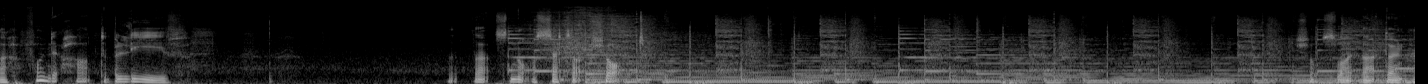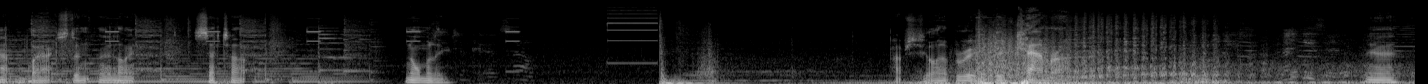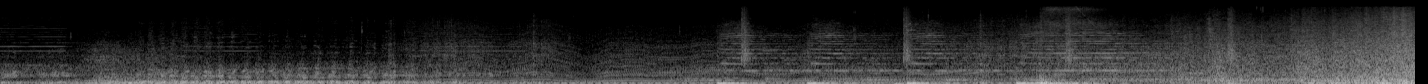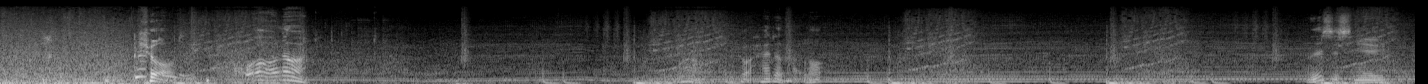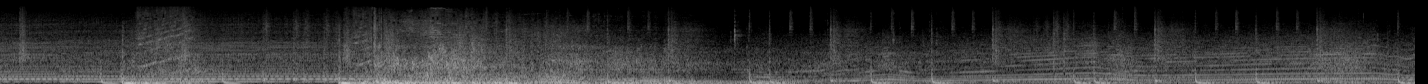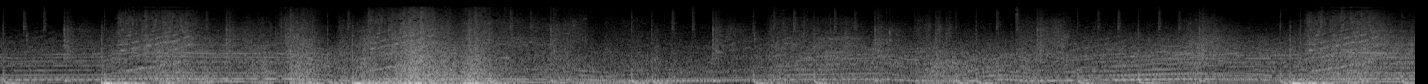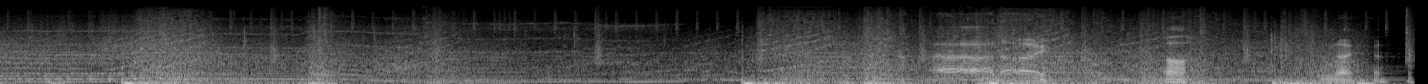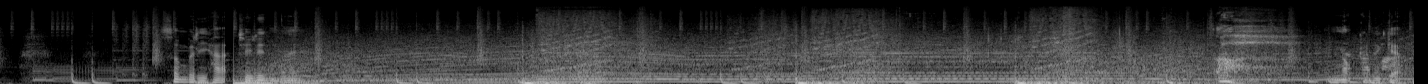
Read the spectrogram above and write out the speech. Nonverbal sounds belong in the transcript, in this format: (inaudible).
I find it hard to believe that that's not a set-up shot. Shots like that don't happen by accident, they're like set up normally. Perhaps she's got a really good camera. Yeah. God. Oh no. Wow, got ahead of that lot. This is new.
